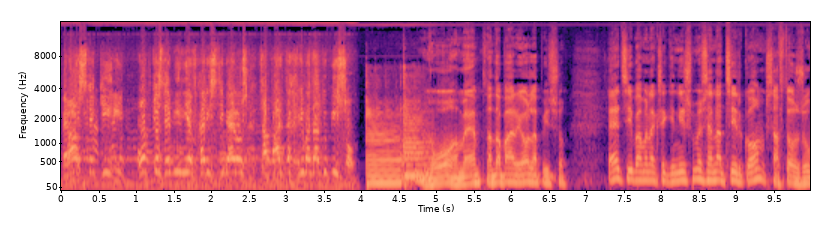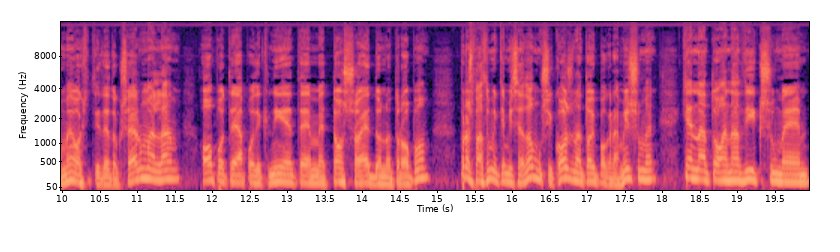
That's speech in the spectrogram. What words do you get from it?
Περάστε κύριοι, όποιος δεν μείνει ευχαριστημένος θα πάρει τα χρήματα του πίσω. Ω, αμέ, θα τα πάρει όλα πίσω έτσι είπαμε να ξεκινήσουμε σε ένα τσίρκο, σε αυτό ζούμε, όχι ότι δεν το ξέρουμε, αλλά όποτε αποδεικνύεται με τόσο έντονο τρόπο, προσπαθούμε και εμείς εδώ, μουσικώ, να το υπογραμμίσουμε και να το αναδείξουμε.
